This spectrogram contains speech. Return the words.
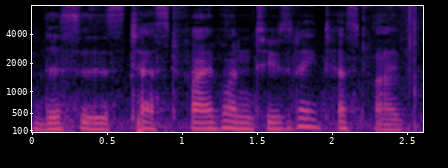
This is test five on Tuesday. Test five.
